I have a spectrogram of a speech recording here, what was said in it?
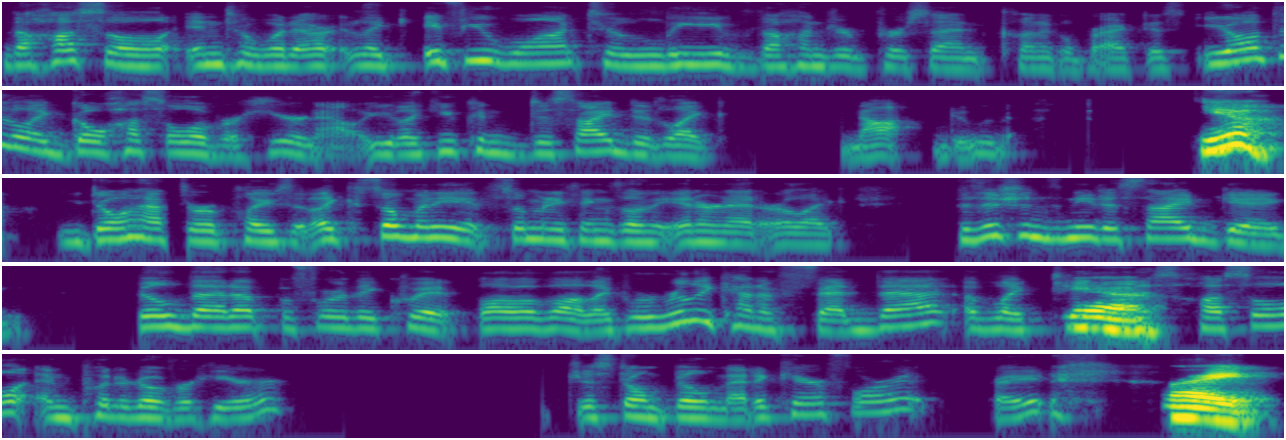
the hustle into whatever like if you want to leave the 100% clinical practice you don't have to like go hustle over here now you like you can decide to like not do that yeah you don't have to replace it like so many so many things on the internet are like physicians need a side gig build that up before they quit blah blah blah. Like we're really kind of fed that of like take yeah. this hustle and put it over here. Just don't bill medicare for it right? Right.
